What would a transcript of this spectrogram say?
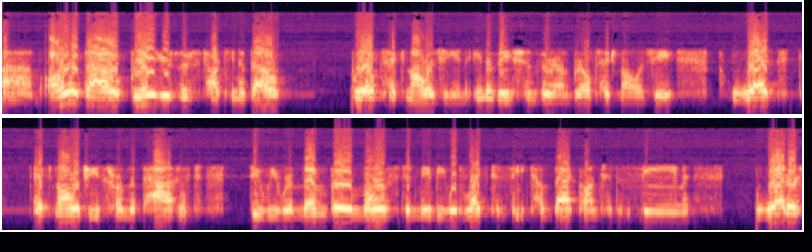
um, all about Braille users talking about Braille technology and innovations around Braille technology. What technologies from the past do we remember most and maybe would like to see come back onto the scene? What are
